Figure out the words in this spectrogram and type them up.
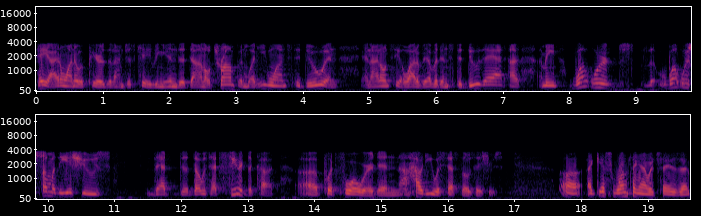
hey, I don't want to appear that I'm just caving in to Donald Trump and what he wants to do, and and I don't see a lot of evidence to do that. I, I mean, what were what were some of the issues that the, those that feared the cut uh, put forward, and how do you assess those issues? Uh, I guess one thing I would say is that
